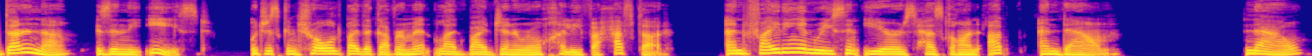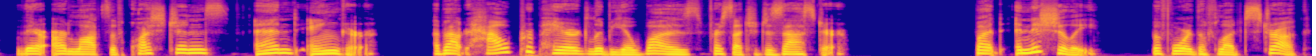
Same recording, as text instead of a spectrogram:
Derna is in the east, which is controlled by the government led by General Khalifa Haftar, and fighting in recent years has gone up and down. Now, there are lots of questions and anger about how prepared Libya was for such a disaster. But initially, before the flood struck,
